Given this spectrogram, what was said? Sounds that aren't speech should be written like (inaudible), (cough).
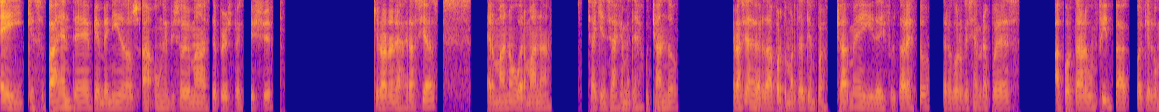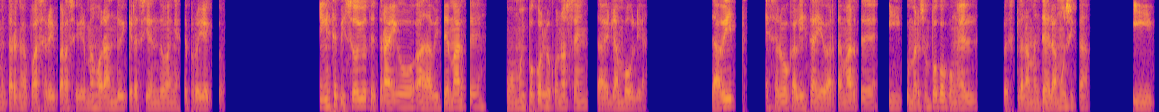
Hey, que sepa gente, bienvenidos a un episodio más de Perspective Shift. Quiero darle las gracias, hermano o hermana, sea quien sea que me estés escuchando. Gracias de verdad por tomarte el tiempo de escucharme y de disfrutar esto. Te recuerdo que siempre puedes aportar algún feedback, cualquier comentario que me pueda servir para seguir mejorando y creciendo en este proyecto. En este episodio te traigo a David de Marte, como muy pocos lo conocen, David Lamboglia. David es el vocalista de Llevarte a Marte y converso un poco con él, pues claramente de la música y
